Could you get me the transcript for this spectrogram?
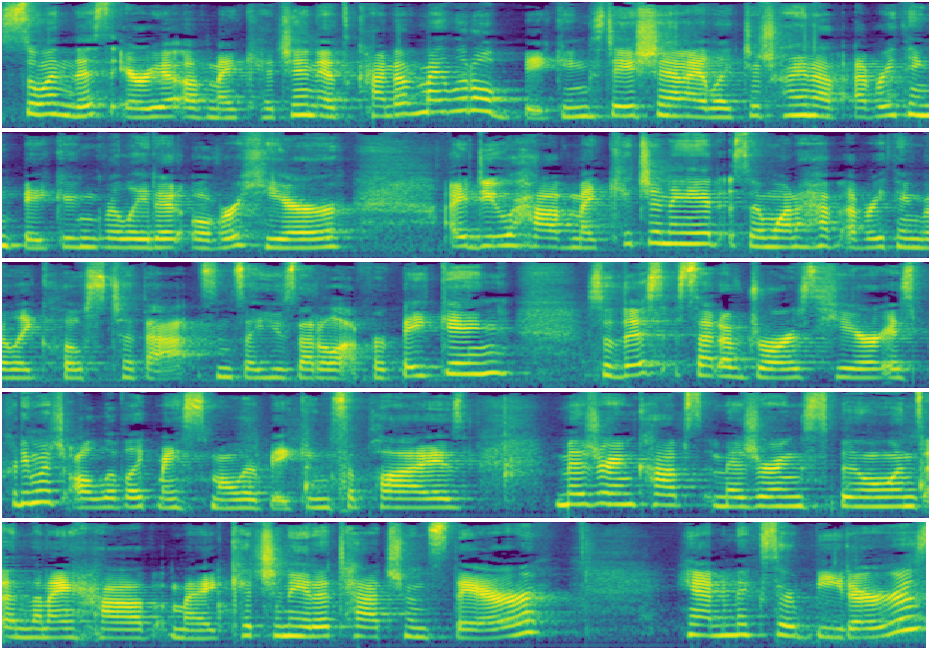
So in this area of my kitchen, it's kind of my little baking station. I like to try and have everything baking related over here. I do have my KitchenAid, so I wanna have everything really close to that since I use that a lot for baking. So this set of drawers here is pretty much all of like my smaller baking supplies, measuring cups, measuring spoons, and then I have my KitchenAid attachments there. Hand mixer beaters.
